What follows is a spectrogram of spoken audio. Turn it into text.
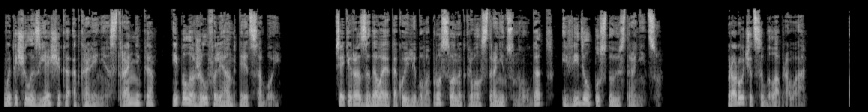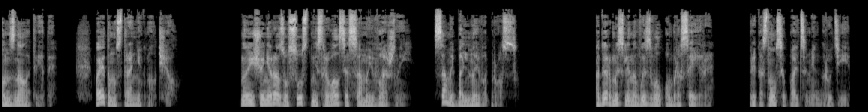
вытащил из ящика откровение странника и положил фолиант перед собой. Всякий раз, задавая какой-либо вопрос, он открывал страницу наугад и видел пустую страницу. Пророчица была права. Он знал ответы поэтому странник молчал. Но еще ни разу с уст не срывался самый важный, самый больной вопрос. Адер мысленно вызвал образ Эйры, прикоснулся пальцами к груди,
